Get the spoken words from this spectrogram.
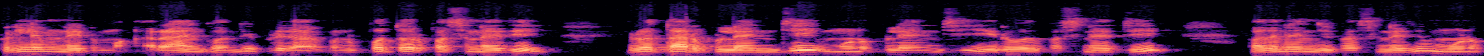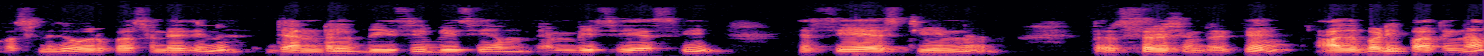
ப்ரிலிமினரி ரேங்க் வந்து இப்படி தான் இருக்கும். முப்பத்தோரு பர்சன்டேஜ் இருபத்தாறு புள்ளி அஞ்சு மூணு புள்ளி அஞ்சு இருபது பர்சன்டேஜ் பதினஞ்சு பர்சன்டேஜ் மூணு பர்சன்டேஜ் ஒரு பர்சன்டேஜ்னு general BC BCM MBC SC SC எஸ்டின்னு ரிசர்வேஷன் இருக்கு. அதுபடி பார்த்தீங்கன்னா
